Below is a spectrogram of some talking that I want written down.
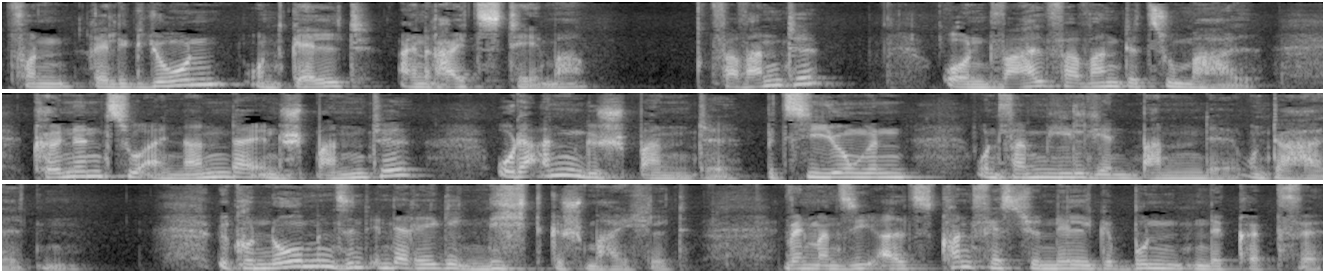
von Religion und Geld ein Reizthema. Verwandte und Wahlverwandte zumal können zueinander entspannte oder angespannte Beziehungen und Familienbande unterhalten. Ökonomen sind in der Regel nicht geschmeichelt, wenn man sie als konfessionell gebundene Köpfe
